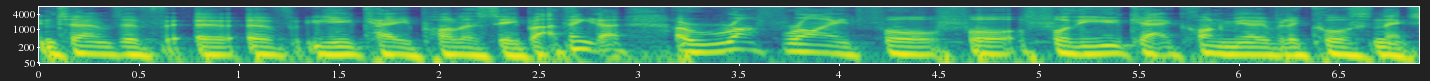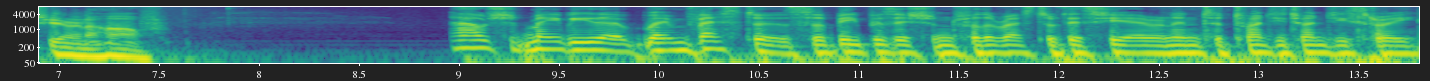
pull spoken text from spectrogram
in terms of uh, of UK policy. But I think a, a rough ride for, for, for the UK economy over the course of the next year and a half. How should maybe the investors be positioned for the rest of this year and into 2023?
